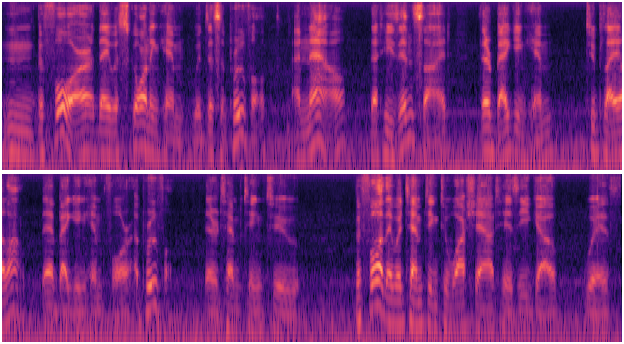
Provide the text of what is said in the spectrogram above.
Mm, before, they were scorning him with disapproval, and now that he's inside, they're begging him to play along. They're begging him for approval. They're attempting to... Before, they were attempting to wash out his ego with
